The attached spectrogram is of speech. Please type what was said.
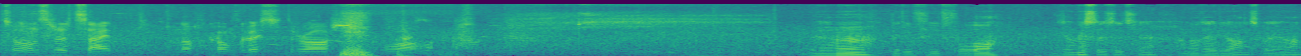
Zu unserer Zeit noch Conquest Rush. Wow. Ja, Battlefield vor. Wie lange ist das jetzt her? Anderthalb Jahren, zwei Jahren?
